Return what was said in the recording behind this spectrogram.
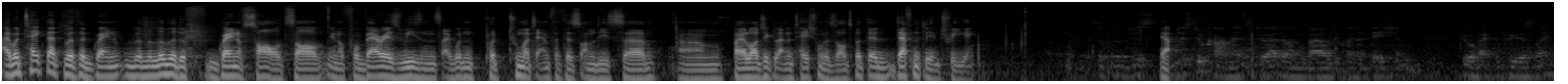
I would take that with a grain, with a little bit of grain of salt. So, you know, for various reasons, I wouldn't put too much emphasis on these uh, um, biological annotation results, but they're definitely intriguing. So, so just, yeah. just two comments to add on biological annotation. To go back to previous slide.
